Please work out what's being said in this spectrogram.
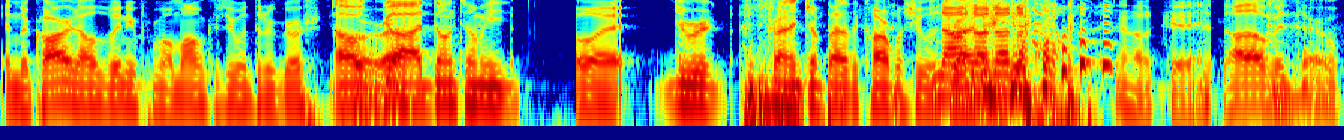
in the car and I was waiting for my mom because she went to the grocery Oh store. right? God, don't tell me What? you were trying to jump out of the car while she was No, no, driving. no, no. okay. no, that would have been terrible.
